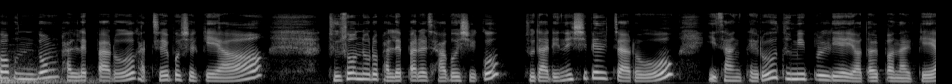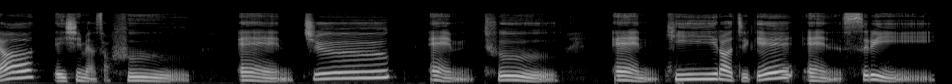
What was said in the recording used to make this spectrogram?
힙업 운동 발렛바로 같이 해보실게요. 두 손으로 발렛바를 잡으시고 두 다리는 11자로 이 상태로 드미 분리에 8번 할게요. 내쉬면서 후, and 쭉, and two, and 길어지게 and three,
